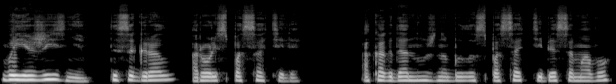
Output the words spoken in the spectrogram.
В ее жизни ты сыграл роль спасателя, а когда нужно было спасать тебя самого,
